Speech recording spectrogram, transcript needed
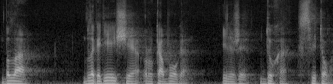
была благодеющая рука Бога или же Духа Святого.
